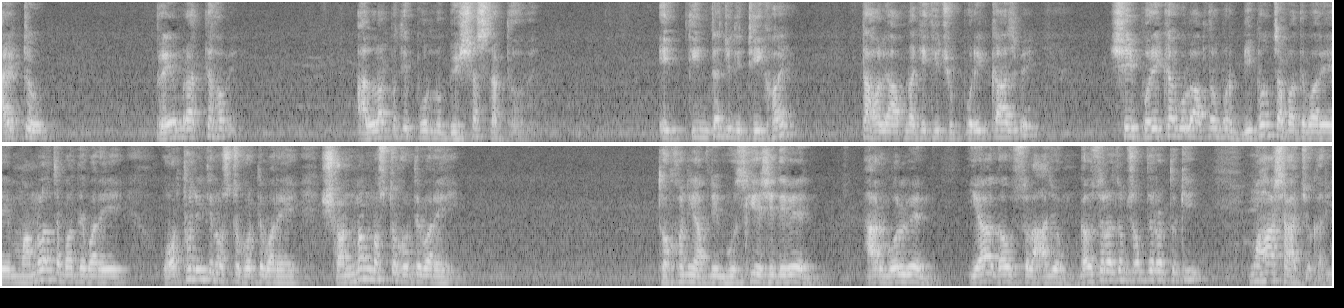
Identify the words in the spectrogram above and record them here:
আরেকটু প্রেম রাখতে হবে, আল্লাহর প্রতি পূর্ণ বিশ্বাস রাখতে হবে। এই তিনটা যদি ঠিক হয়, তাহলে আপনাকে কিছু পরীক্ষা আসবে। সেই পরীক্ষাগুলো আপনার উপর বিপদ চাপাতে পারে, মামলা চাপাতে পারে, অর্থনীতি নষ্ট করতে পারে, সম্মান নষ্ট করতে পারে, তখনই আপনি মুচকি এসে দিবেন আর বলবেন, ইয়া গাউসুল আজম। গাউসুল আজম শব্দের অর্থ কি? মহা সাহায্যকারী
